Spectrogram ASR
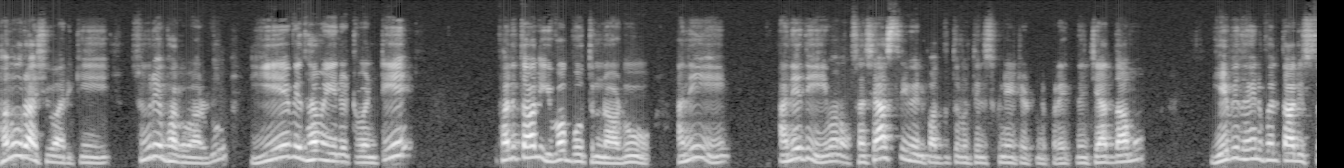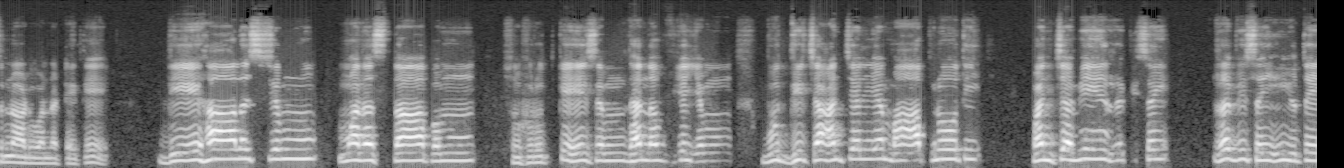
ధను రాశి వారికి సూర్య భగవానుడు ఏ విధమైనటువంటి ఫలితాలు ఇవ్వబోతున్నాడు అని అనేది మనం సశాస్త్రీయమైన పద్ధతిలో తెలుసుకునేటటువంటి ప్రయత్నం చేద్దాము. ఏ విధమైన ఫలితాలు ఇస్తున్నాడు అన్నట్టయితే దేహాలస్యం మనస్తాపం సుహృత్కేశం ధనవ్యయం బుద్ధి చాంచల్యం ఆప్నోతి పంచమే రవిసై రవి సంయుతే.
